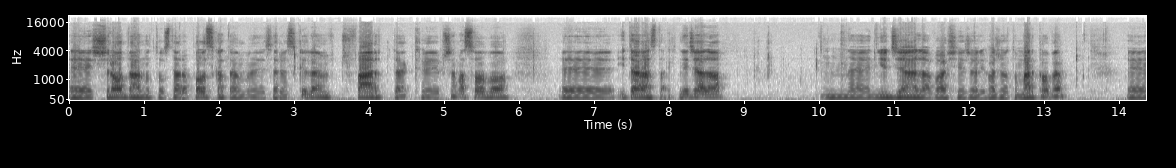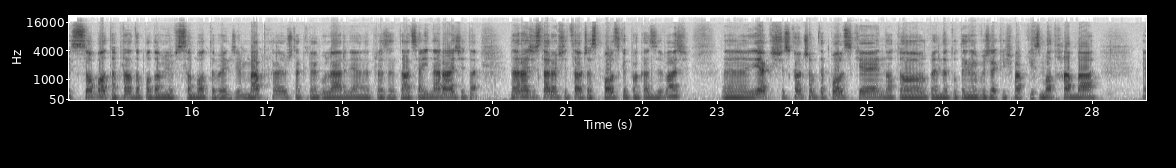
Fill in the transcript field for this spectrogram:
e, środa, no to staropolska, tam e, seria z kylem, w czwartek przemasowo i teraz tak, niedziela, Mm, niedziela właśnie, jeżeli chodzi o to markowe, Sobota, prawdopodobnie w sobotę będzie mapka już tak regularnie, prezentacja i na razie tak. Na razie staram się cały czas polskie pokazywać. E, Jak się skończą te polskie, no to będę tutaj najwyżej jakieś mapki z ModHuba. E,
